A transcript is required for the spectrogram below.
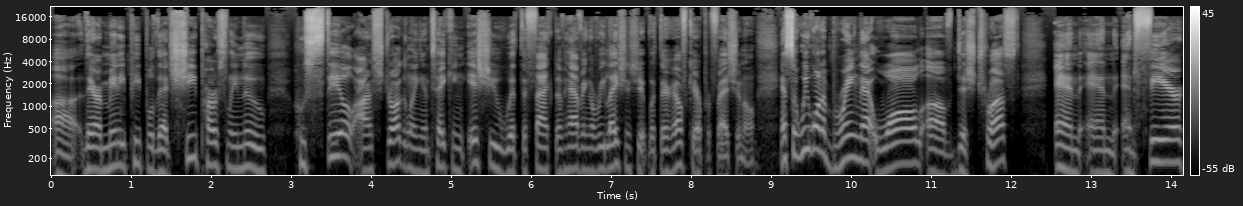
uh, there are many people that she personally knew who still are struggling and taking issue with the fact of having a relationship with their healthcare professional. And so we want to bring that wall of distrust and and and fear.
